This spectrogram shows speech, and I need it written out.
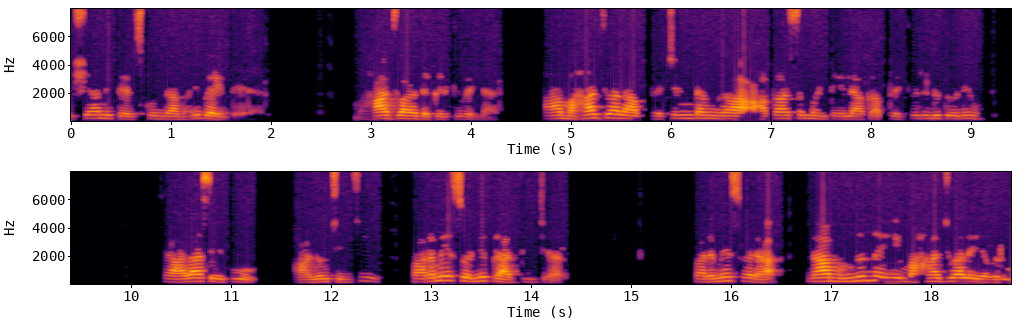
విషయాన్ని తెలుసుకుందామని బయలుదేరారు మహాజ్వాల దగ్గరికి వెళ్ళారు. ఆ మహాజ్వాల ప్రచండంగా ఆకాశం అంటేలాగా ప్రజ్వరిల్లుతూనే ఉంది. చాలాసేపు ఆలోచించి పరమేశ్వరుని ప్రార్థించారు. పరమేశ్వర నా ముందున్న ఈ మహాజ్వాల ఎవరు?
